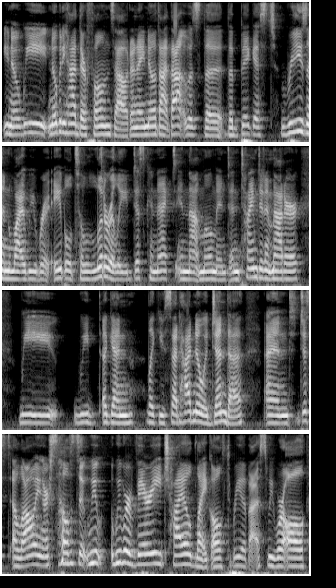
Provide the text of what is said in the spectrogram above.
you know, we nobody had their phones out, and I know that that was the the biggest reason why we were able to literally disconnect in that moment. And time didn't matter. We we again like you said had no agenda and just allowing ourselves to we we were very childlike all three of us. We were all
